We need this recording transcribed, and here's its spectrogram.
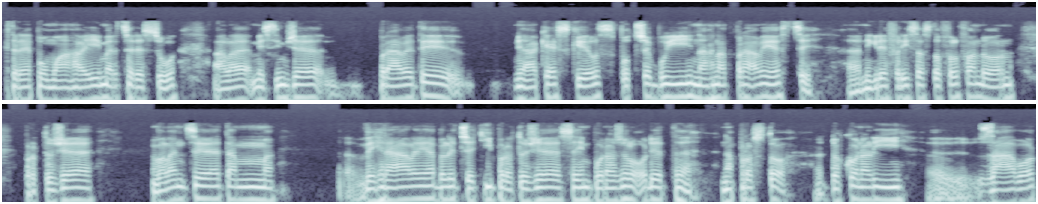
které pomáhají Mercedesu, ale myslím, že právě ty nějaké skills potřebují nahnat právě jezdci. Eh, Nikde Fries a Stoffel van Dorn, protože Valencie tam eh, vyhráli a byli třetí, protože se jim podařilo odjet naprosto dokonalý eh, závod,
